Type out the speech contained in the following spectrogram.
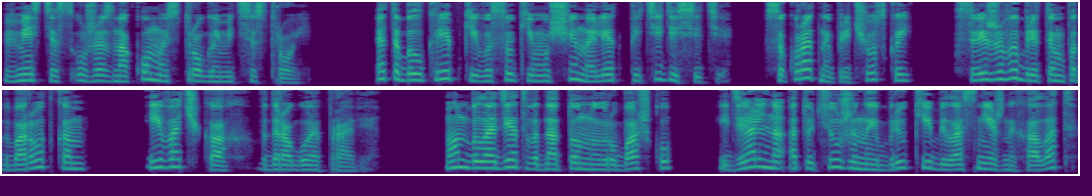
вместе с уже знакомой строгой медсестрой. Это был крепкий высокий мужчина лет 50 с аккуратной прической, свежевыбритым подбородком и в очках в дорогой оправе. Он был одет в однотонную рубашку, идеально отутюженные брюки, белоснежный халат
